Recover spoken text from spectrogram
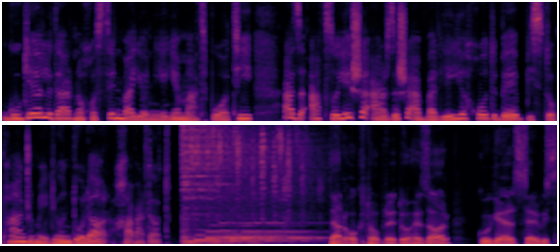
گوگل در نخستین بیانیه مطبوعاتی از افزایش ارزش اولیه خود به 25 میلیون دلار خبر داد. در اکتبر 2000 گوگل سرویس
